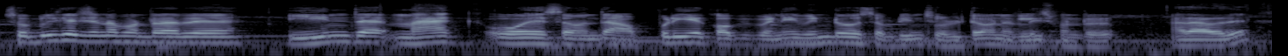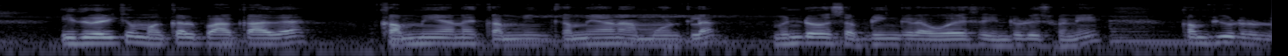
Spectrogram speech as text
ஸோ பில்கேட்ஸ் என்ன பண்ணுறாரு இந்த மேக் ஓஎஸை வந்து அப்படியே காப்பி பண்ணி விண்டோஸ் அப்படின்னு சொல்லிட்டு அவனை ரிலீஸ் பண்ணுறாரு அதாவது இது வரைக்கும் மக்கள் பார்க்காத கம்மியான கம்மி கம்மியான அமௌண்ட்டில் விண்டோஸ் அப்படிங்கிற ஓஎஸை இன்ட்ரடியூஸ் பண்ணி கம்ப்யூட்டரில்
